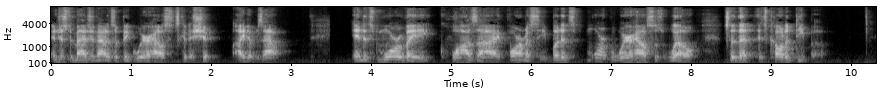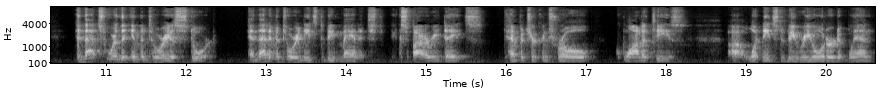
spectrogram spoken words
And just imagine that as a big warehouse. It's going to ship items out. And it's more of a quasi pharmacy, but it's more of a warehouse as well, so that it's called a depot. And that's where the inventory is stored. And that inventory needs to be managed expiry dates, temperature control, quantities, uh, what needs to be reordered and when.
